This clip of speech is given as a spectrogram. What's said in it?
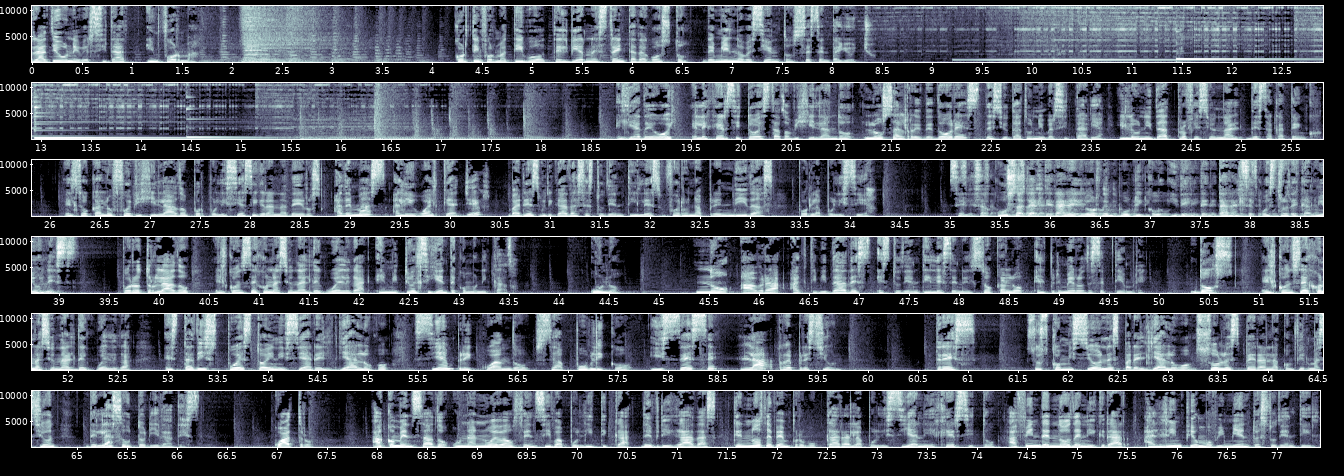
Radio Universidad informa. Corte informativo del viernes 30 de agosto de 1968. El día de hoy, el ejército ha estado vigilando los alrededores de Ciudad Universitaria y la unidad profesional de Zacatenco. El zócalo fue vigilado por policías y granaderos. Además, al igual que ayer, varias brigadas estudiantiles fueron aprendidas por la policía. Se les acusa de alterar el orden público y de intentar el secuestro de camiones. Por otro lado, el Consejo Nacional de Huelga emitió el siguiente comunicado. 1. No habrá actividades estudiantiles en el Zócalo el primero de septiembre. 2. El Consejo Nacional de Huelga está dispuesto a iniciar el diálogo siempre y cuando sea público y cese la represión. 3. Sus comisiones para el diálogo solo esperan la confirmación de las autoridades. 4. Ha comenzado una nueva ofensiva política de brigadas que no deben provocar a la policía ni ejército a fin de no denigrar al limpio movimiento estudiantil.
